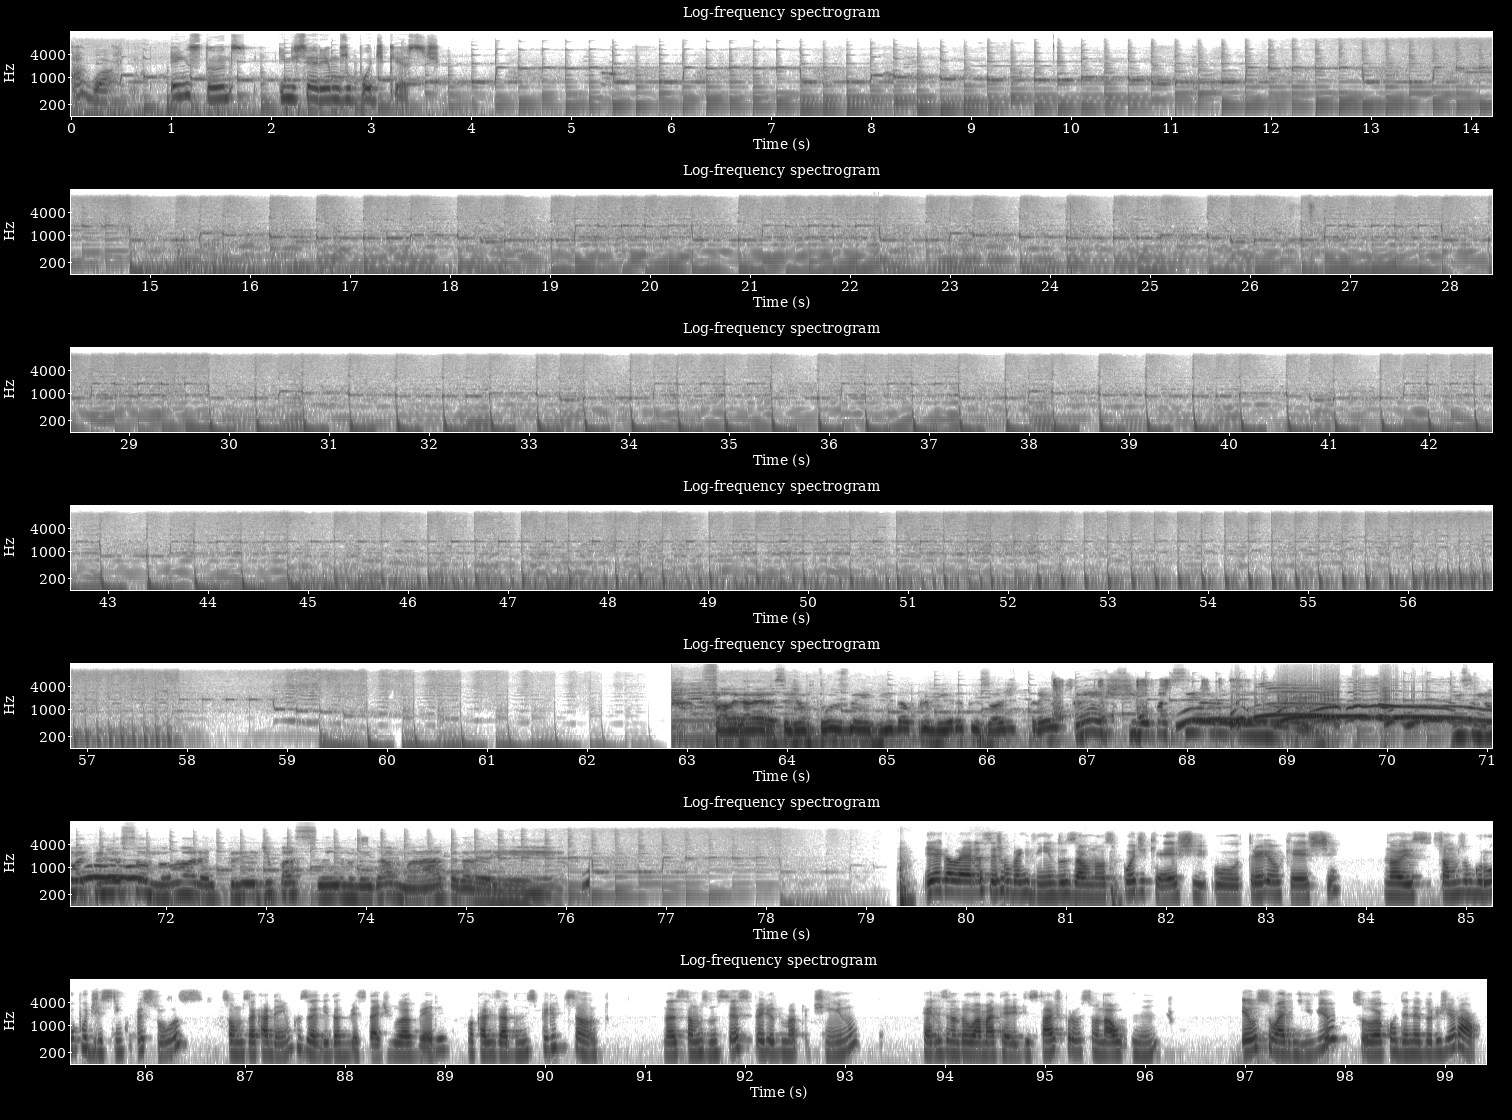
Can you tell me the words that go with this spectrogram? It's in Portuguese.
Aguardem. Em instantes, iniciaremos o podcast. Fala galera, sejam todos bem-vindos ao primeiro episódio do Trailcast, meu parceiro! Isso não é trilha sonora, é trilha de passeio no meio da mata, galerinha. E aí, galera, sejam bem-vindos ao nosso podcast, o Trailcast. Nós somos um grupo de cinco pessoas, somos acadêmicos ali da Universidade de Vila Velha, localizada no Espírito Santo. Nós estamos no sexto período matutino, realizando a matéria de estágio profissional 1. Eu sou a Lívia, sou a coordenadora geral.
